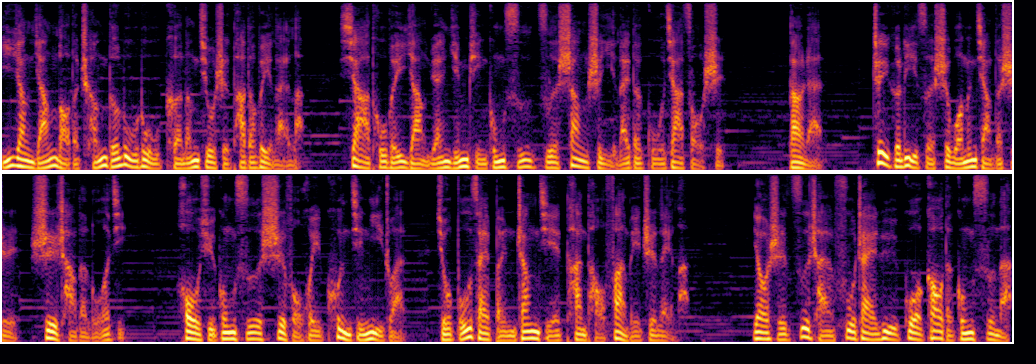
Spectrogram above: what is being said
一样养老的承德露露可能就是它的未来了。下图为养元饮品公司自上市以来的股价走势。当然，这个例子是我们讲的是市场的逻辑，后续公司是否会困境逆转，就不在本章节探讨范围之内了。要是资产负债率过高的公司呢，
